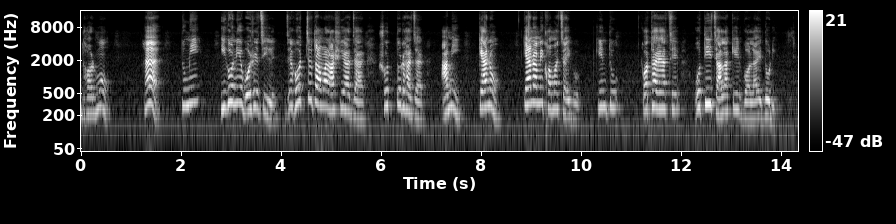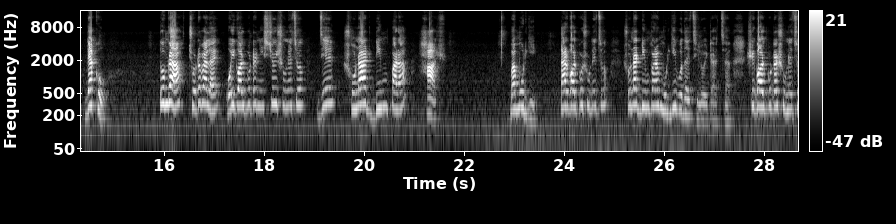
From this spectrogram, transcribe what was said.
ধর্ম। হ্যাঁ তুমি ইগো নিয়ে বসেছিলে যে হচ্ছে তো আমার আশি হাজার, সত্তর হাজার। আমি কেন? কেন আমি ক্ষমা চাইব? কিন্তু কথায় আছে, অতি চালাকের গলায় দড়ি। দেখো, তোমরা ছোটবেলায় ওই গল্পটা নিশ্চয়ই শুনেছ যে সোনার ডিম পাড়া হাঁস বা মুরগি। তার গল্প শুনেছ? সোনার ডিম পাড়া মুরগি বোধহয় ছিল এটা আচ্ছা। সে গল্পটা শুনেছ?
